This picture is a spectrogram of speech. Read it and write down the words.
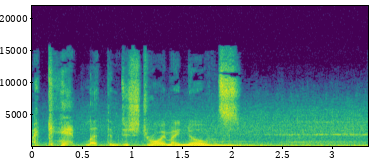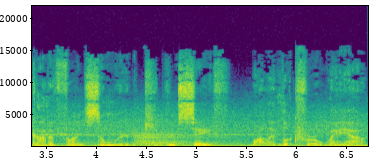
I can't let them destroy my notes. Gotta find somewhere to keep them safe while I look for a way out.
